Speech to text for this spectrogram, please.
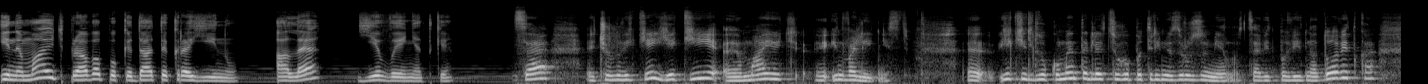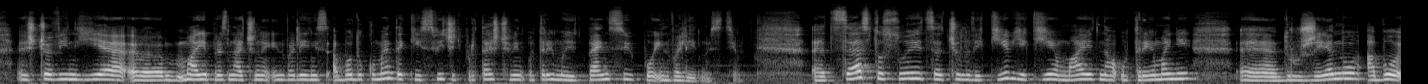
і не мають права покидати країну. Але є винятки. Це чоловіки, які е, мають е, інвалідність. Е, Які документи для цього потрібні, зрозуміло. Це відповідна довідка, що він є, має призначену інвалідність, або документ, який свідчить про те, що він отримує пенсію по інвалідності. Це стосується чоловіків, які мають на утриманні дружину або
